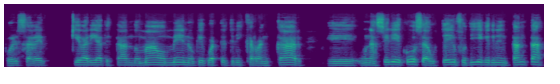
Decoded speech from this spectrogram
poder saber qué variedad te está dando más o menos, qué cuartel tenéis que arrancar, eh, una serie de cosas, ustedes en frutilla que tienen tantas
